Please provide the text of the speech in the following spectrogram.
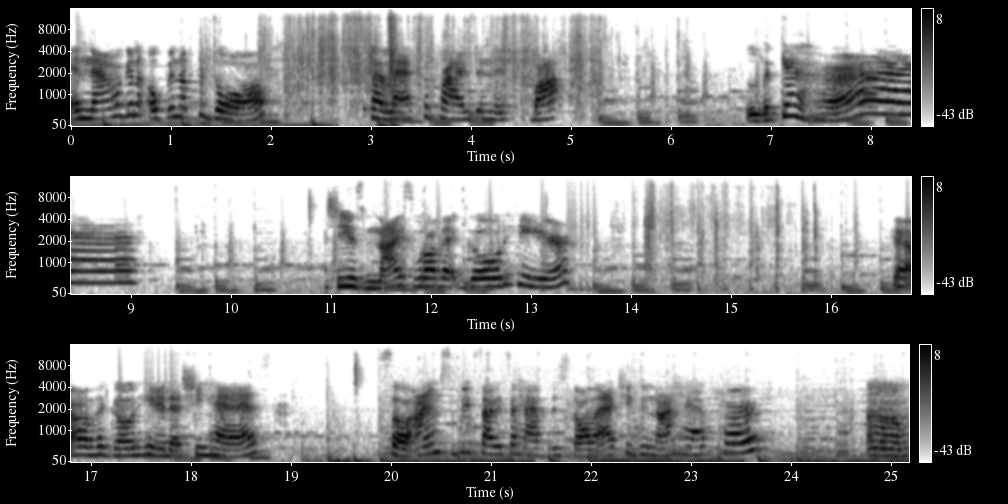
And now we're gonna open up the doll. It's our last surprise in this box. Look at her. She is nice with all that gold hair. Look at all the gold hair that she has. So I am super excited to have this doll. I actually do not have her. Um,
